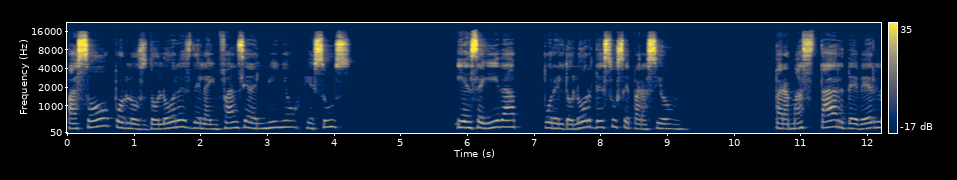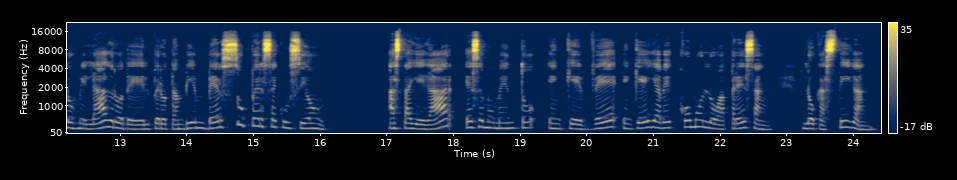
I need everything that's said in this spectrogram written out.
pasó por los dolores de la infancia del niño Jesús y enseguida por el dolor de su separación, para más tarde ver los milagros de él, pero también ver su persecución, hasta llegar ese momento en que ve, en que ella ve cómo lo apresan, lo castigan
